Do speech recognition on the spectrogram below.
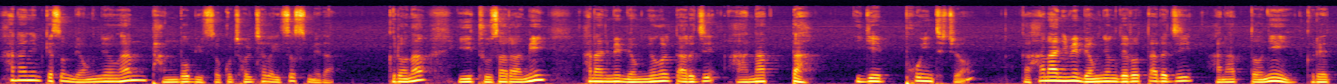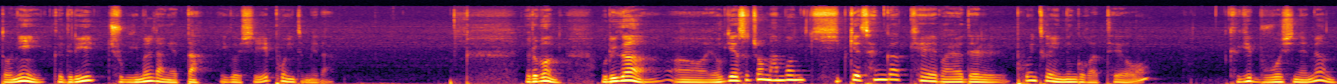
하나님께서 명령한 방법이 있었고 절차가 있었습니다. 그러나 이 두 사람이 하나님의 명령을 따르지 않았다. 이게 포인트죠. 그러니까 하나님의 명령대로 따르지 않았더니 그랬더니 그들이 죽임을 당했다. 이것이 포인트입니다. 여러분 우리가 어, 여기에서 좀 한번 깊게 생각해 봐야 될 포인트가 있는 것 같아요. 그게 무엇이냐면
